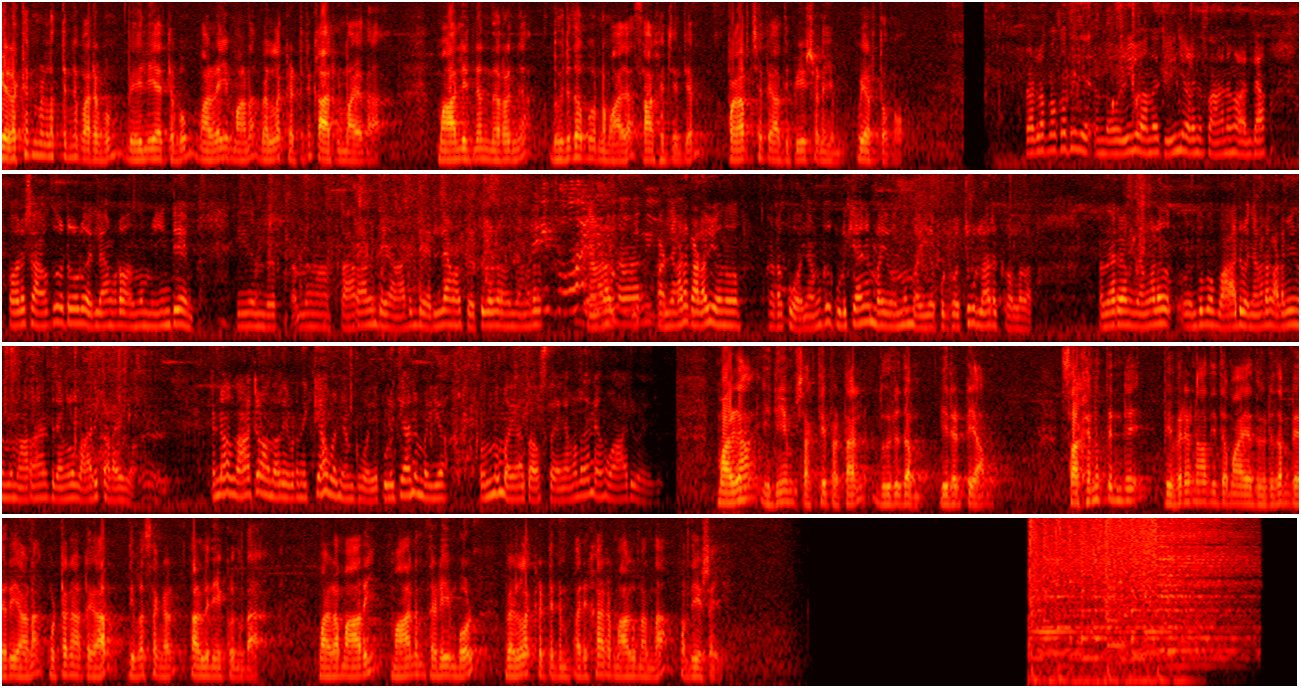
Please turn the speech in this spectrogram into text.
കിഴക്കൻ വെള്ളത്തിന്റെ വരവും വേലിയേറ്റവും മഴയുമാണ് വെള്ളക്കെട്ടിന് കാരണമായത്. മാലിന്യം നിറഞ്ഞ ദുരിതപൂർണമായ സാഹചര്യം പകർച്ചവ്യാധി ഭീഷണിയും ഉയർത്തുന്നു. വെള്ളപ്പൊക്കത്തിൽ ഒഴുകി വന്ന ചീഞ്ഞ് കളഞ്ഞ സാധനങ്ങളെല്ലാം ഓരോ ചാക്ക് കെട്ടുകളും എല്ലാം കൂടെ വന്ന് മീന്റെയും ഈ എന്ത് താറാവിന്റെയും ആടിന്റെ എല്ലാം കൂടെ കെട്ടുകൾ ഞങ്ങൾ ഞങ്ങളുടെ ഞങ്ങളുടെ കടവി ഒന്ന് കിടക്കുമോ ഞങ്ങൾക്ക് കുളിക്കാനും വയ്യ ഒന്നും വയ്യ. കൊച്ചു പിള്ളേരൊക്കെ ഉള്ളതാണ് അന്നേരം ഞങ്ങൾ എന്തുപോ വാരുമോ ഞങ്ങളുടെ കടവിൽ നിന്ന് മാറാനായിട്ട് ഞങ്ങൾ വാരി കളയുക എന്നാ നാറ്റമാണെന്നറിയാം ഇവിടെ നിൽക്കാൻ പോലും ഞങ്ങൾക്ക് വയ്യ. കുളിക്കാനും വയ്യ ഒന്നും വയ്യാത്ത അവസ്ഥയാണ് ഞങ്ങൾ തന്നെ ഞങ്ങൾ വാരുമായത് മഴ ഇനിയും ശക്തിപ്പെട്ടാൽ ദുരിതം ഇരട്ടിയാവും. സഹനത്തിന്റെ വിവരണാതീതമായ ദുരിതം പേറിയാണ് കുട്ടനാട്ടുകാർ ദിവസങ്ങൾ തള്ളിനീക്കുന്നത്. മഴ മാറി മാനം തെളിയുമ്പോൾ വെള്ളക്കെട്ടിനും പരിഹാരമാകുമെന്ന പ്രതീക്ഷയിൽ.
